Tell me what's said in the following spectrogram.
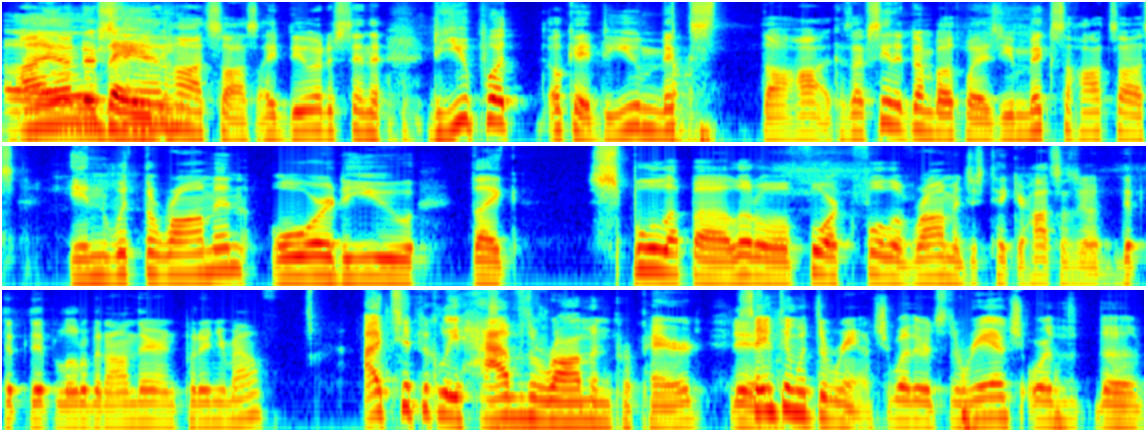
Oh, I understand baby. hot sauce. I do understand that. Do you put okay? Do you mix the hot? Because I've seen it done both ways. You mix the hot sauce in with the ramen, or do you like spool up a little fork full of ramen? Just take your hot sauce, go dip, dip, dip a little bit on there, and put it in your mouth. I typically have the ramen prepared. Yeah. Same thing with the ranch, whether it's the ranch or the, the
